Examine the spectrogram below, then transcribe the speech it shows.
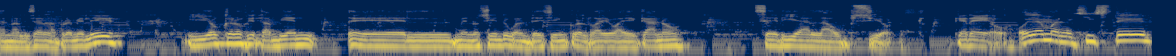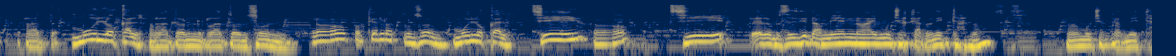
analizar en la Premier League. Y yo creo que también eh, el menos 145 del Rayo Vallecano sería la opción. Creo. Hoy amaneciste muy local. Ratón, ratonzón. No, ¿por qué ratonzón? Muy local. Sí. Sí, pero pues es que también no hay mucha carnita, ¿no? No hay mucha carnita.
